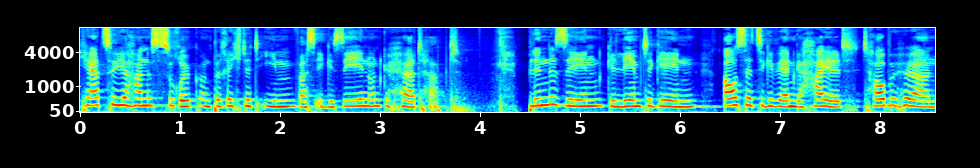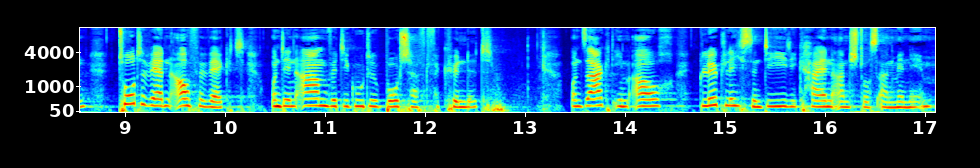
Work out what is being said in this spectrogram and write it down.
kehrt zu Johannes zurück und berichtet ihm, was ihr gesehen und gehört habt. Blinde sehen, Gelähmte gehen, Aussätzige werden geheilt, Taube hören, Tote werden auferweckt und den Armen wird die gute Botschaft verkündet. Und sagt ihm auch, glücklich sind die, die keinen Anstoß an mir nehmen.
